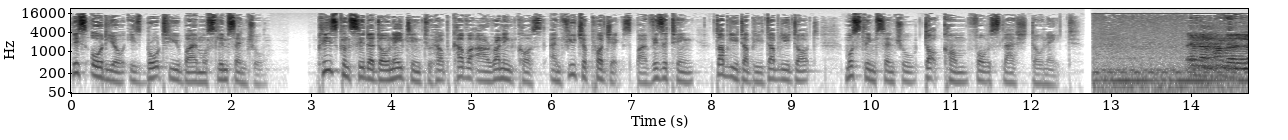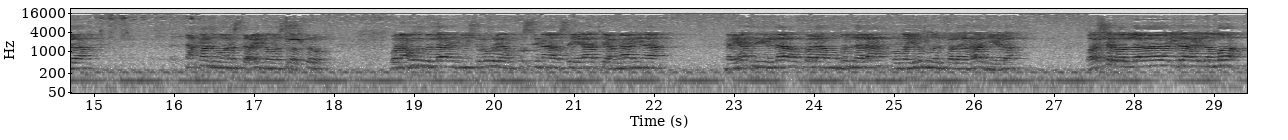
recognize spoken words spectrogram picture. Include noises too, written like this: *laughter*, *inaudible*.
This audio is brought to you by Muslim Central. Please consider donating to help cover our running costs and future projects by visiting www.muslimcentral.com forward slash donate. إن الحمد لله نحمده ونستعينه ونستغفره ونعوذ بالله من شرور أنفسنا وسيئات أعمالنا من يهده الله فلا مضل له ومن يضلل فلا هادي له وأشهد أن لا إله إلا الله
